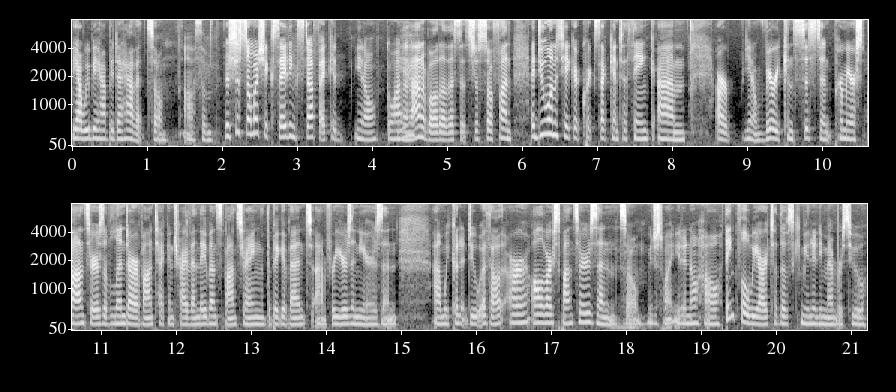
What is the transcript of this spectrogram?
yeah, we'd be happy to have it. So. Awesome. There's just so much exciting stuff I could, you know, go on and on about all this. It's just so fun. I do want to take a quick second to thank um, our, you know, very consistent premier sponsors of Lindar, Avantech, and Triven. They've been sponsoring the big event um, for years and years, and um, we couldn't do it without our all of our sponsors. And so we just want you to know how thankful we are to those community members who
